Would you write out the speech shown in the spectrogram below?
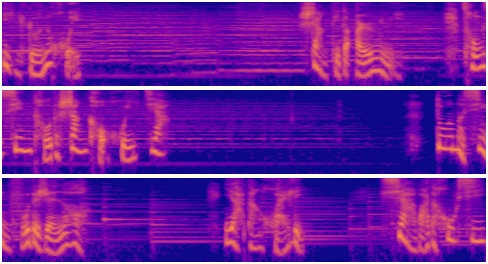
一轮回。上帝的儿女从心头的伤口回家，多么幸福的人哦！亚当怀里，夏娃的呼吸，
